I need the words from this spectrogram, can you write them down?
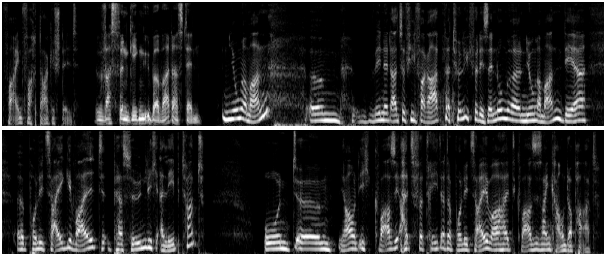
vereinfacht dargestellt. Was für ein Gegenüber war das denn? Ein junger Mann, ähm, will nicht allzu viel verraten natürlich für die Sendung. Äh, ein junger Mann, der äh, Polizeigewalt persönlich erlebt hat und ähm, ja, und ich quasi als Vertreter der Polizei war halt quasi sein Counterpart.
